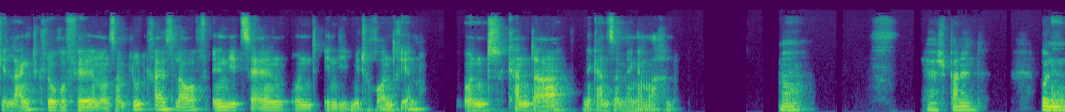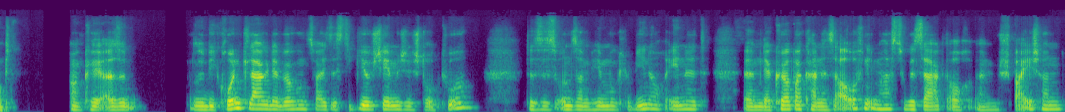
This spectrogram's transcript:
gelangt Chlorophyll in unseren Blutkreislauf, in die Zellen und in die Mitochondrien und kann da eine ganze Menge machen. Oh. Ja, spannend. Und okay, also also die Grundlage der Wirkungsweise ist die biochemische Struktur. Das ist unserem Hämoglobin auch ähnelt. Ähm, der Körper kann es aufnehmen, hast du gesagt, auch ähm, speichern.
